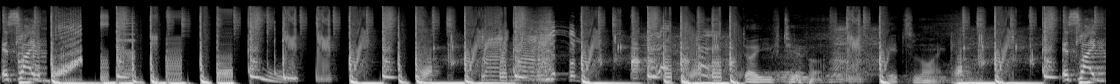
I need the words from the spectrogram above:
It's like Dave Tipper. It's like. It's like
